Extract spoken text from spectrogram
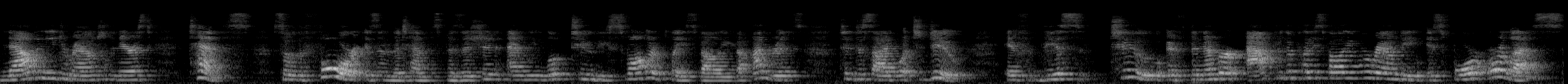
Now we need to round to the nearest tenths. So the 4 is in the tenths position, and we look to the smaller place value, the hundredths, to decide what to do. If this 2, if the number after the place value we're rounding is 4 or less,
